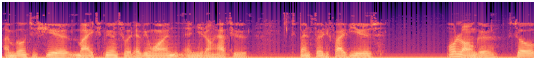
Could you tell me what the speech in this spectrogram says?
I'm willing to share my experience with everyone, and you don't have to spend 35 years or longer. So,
